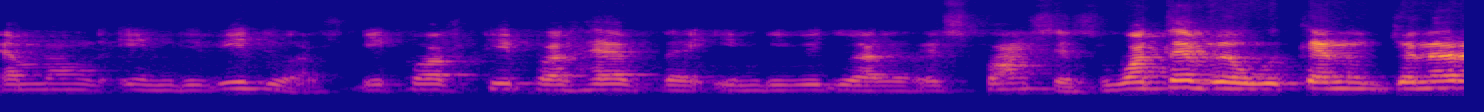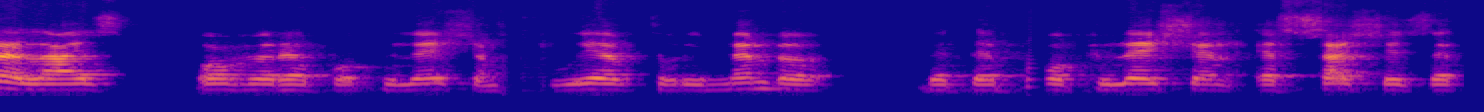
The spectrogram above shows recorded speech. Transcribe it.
among individuals because people have the individual responses. Whatever we can generalize over a population, we have to remember that the population as such is a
